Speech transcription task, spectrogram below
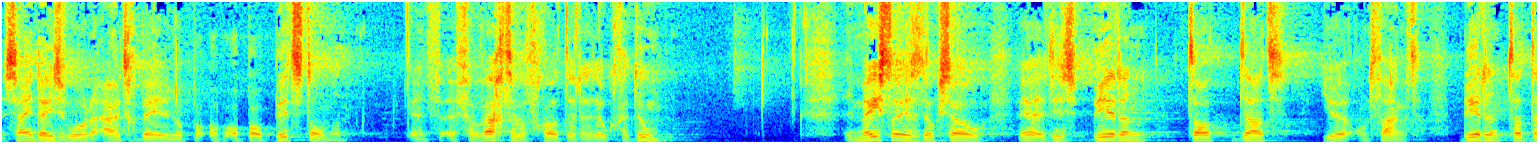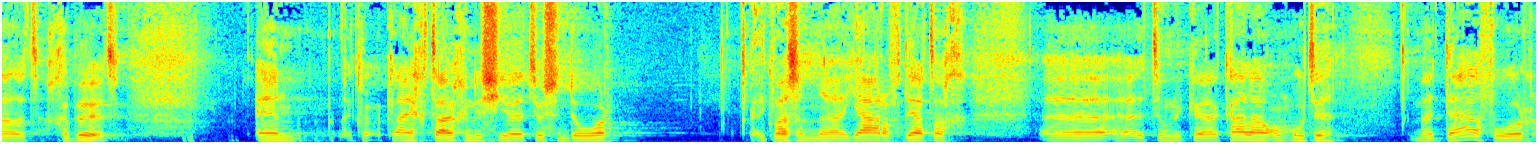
zijn deze woorden uitgebeden op, op, op, op bidstonden. En verwachten we van God dat het ook gaat doen. En meestal is het ook zo, het is bidden totdat je ontvangt. Bidden totdat het gebeurt. En een klein getuigenisje tussendoor. Ik was een uh, jaar of dertig uh, toen ik Kala ontmoette. Maar daarvoor,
